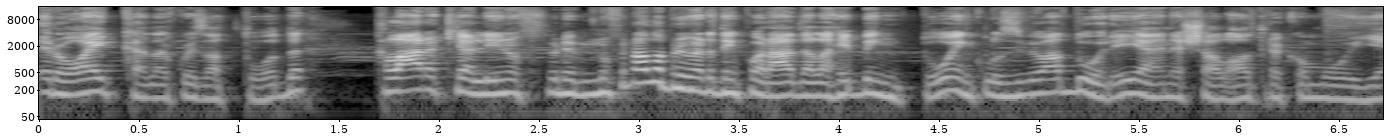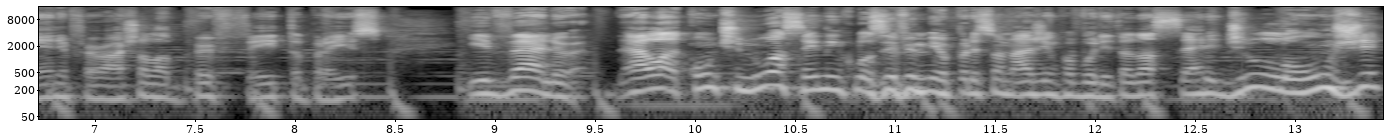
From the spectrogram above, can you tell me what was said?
heróica da coisa toda. Claro que ali no, no, final da primeira temporada ela arrebentou, inclusive eu adorei a Anna Chalotra como Yennefer, eu acho ela perfeita para isso. E, velho, ela continua sendo, inclusive, minha personagem favorita da série de longe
